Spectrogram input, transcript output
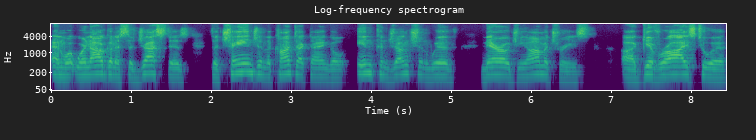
And what we're now going to suggest is the change in the contact angle in conjunction with narrow geometries uh, give rise to a,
